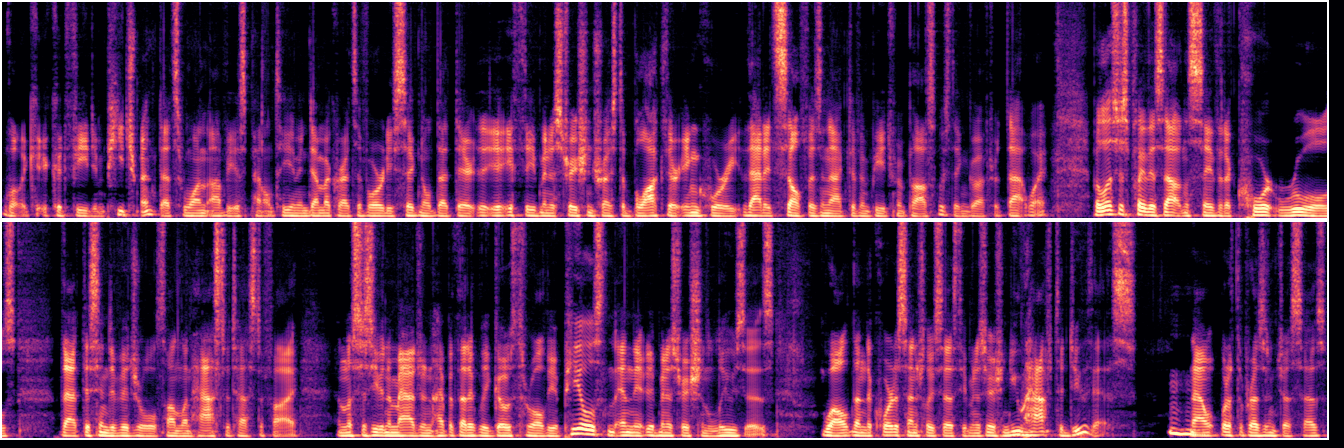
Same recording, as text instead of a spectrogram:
well, it, it, could feed impeachment. That's one obvious penalty. I mean, Democrats have already signaled that if the administration tries to block their inquiry, that itself is an act of impeachment, possibly, so they can go after it that way. But let's just play this out and say that a court rules that this individual, Sondland, has to testify. And let's just even imagine, hypothetically, goes through all the appeals and the administration loses. Well, then the court essentially says to the administration, you have to do this. Mm-hmm. Now, what if the president just says,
